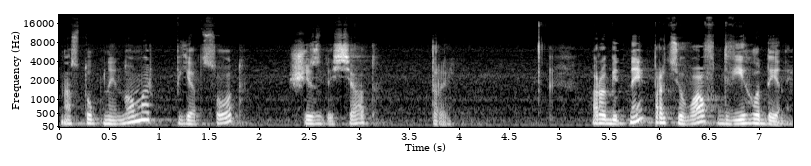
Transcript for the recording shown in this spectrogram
Наступний номер 563. Робітник працював 2 години.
